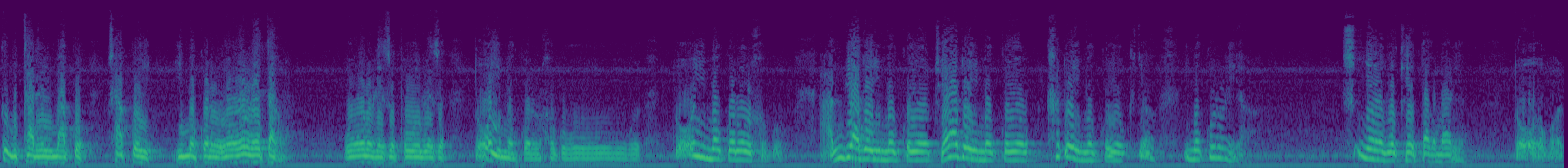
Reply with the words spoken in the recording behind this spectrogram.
그 무타리를 맞고 자꾸 이목구를 오를 했다고 오를 해서 보호를 해서 또 이목구를 하고 또 이목구를 하고 안 돼도 이먹고요, 돼도 이먹고요, 카도 이먹고요, 그저 이먹고를 해요. 10년을 그렇게 했다고 말이요. 또 오고,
